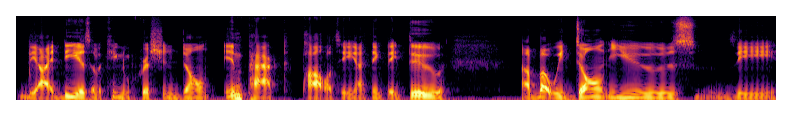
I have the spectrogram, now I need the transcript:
the ideas of a kingdom Christian don't impact polity. I think they do, uh, but we don't use the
